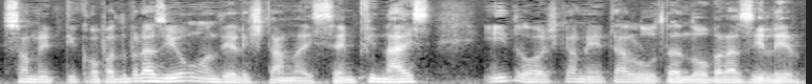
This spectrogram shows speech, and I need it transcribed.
somente de Copa do Brasil, onde ele está nas semifinais, e logicamente a luta no brasileiro.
